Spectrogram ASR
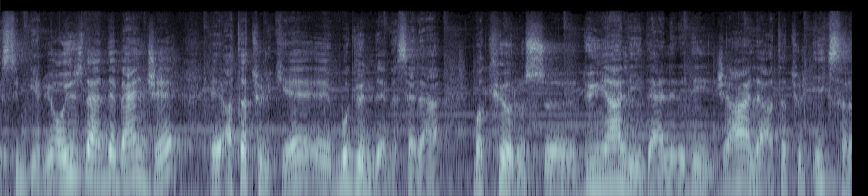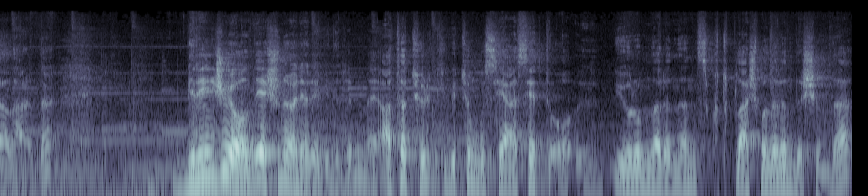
isim geliyor. O yüzden de bence e, Atatürk'e e, bugün de mesela bakıyoruz e, dünya liderleri deyince hala Atatürk ilk sıralarda. Birinci yol diye şunu önerebilirim. Atatürk bütün bu siyaset yorumlarının, kutuplaşmaların dışında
